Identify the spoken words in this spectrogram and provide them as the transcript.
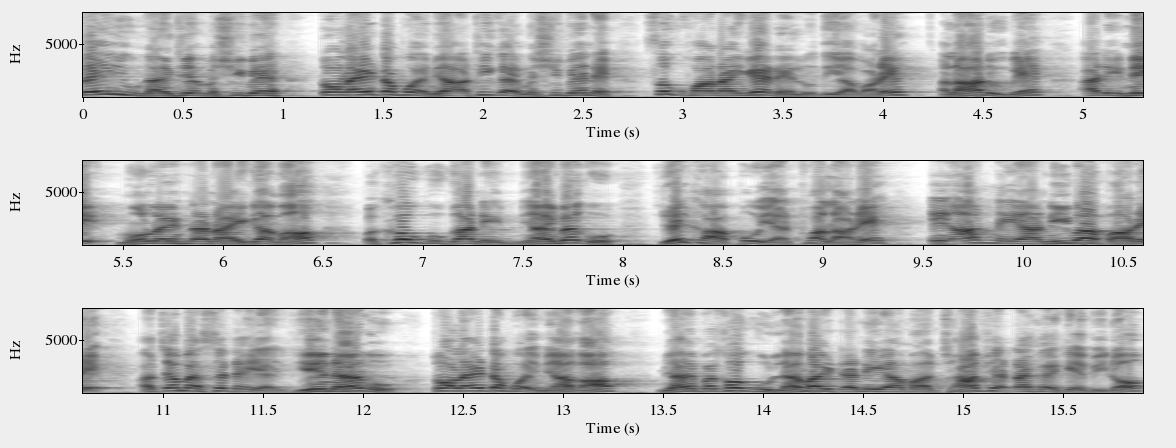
သိမ်းယူနိုင်ခြင်းမရှိဘဲတော်လိုင်းတပ်ဖွဲ့များအထိကိမရှိဘဲနဲ့စုခွာနိုင်ခဲ့တယ်လို့သိရပါတယ်။အလားတူပဲအဲ့ဒီနေ့မွန်လွယ်2နာရီကမှပခုတ်ကူကနေမြိုင်ဘက်ကိုရိတ်ခါပို့ရန်ထွက်လာတဲ့အင်အား200နီးပါးပါတဲ့အကြမ်းဖက်စစ်တပ်ရဲ့ရင်နှန်းကိုတော်လိုင်းတပ်ဖွဲ့များကမြိုင်ပခုတ်ကူလမ်းမိုက်တနေရာမှာဂျားဖြတ်တိုက်ခိုက်ခဲ့ပြီးတော့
